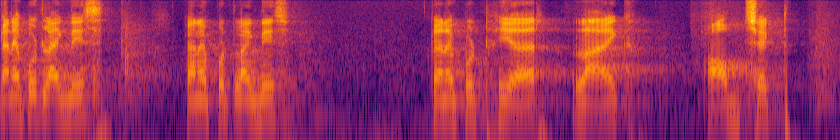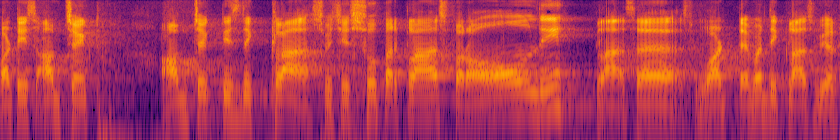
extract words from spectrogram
can i put like this? Can i put like this? Can i put here like object? What is object object is the class which is super class for all the classes whatever the class we are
